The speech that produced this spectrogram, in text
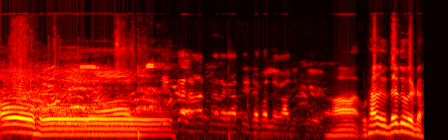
ओहो। सिंगल हाथ ना लगाते डबल लगा देते। हैं हाँ उठा दे दे दो बेटा।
